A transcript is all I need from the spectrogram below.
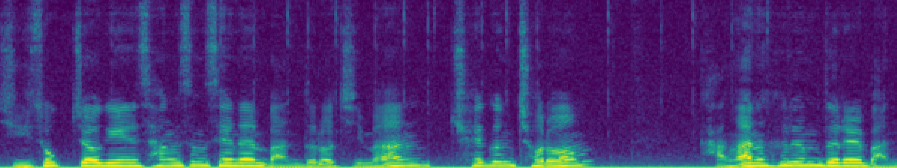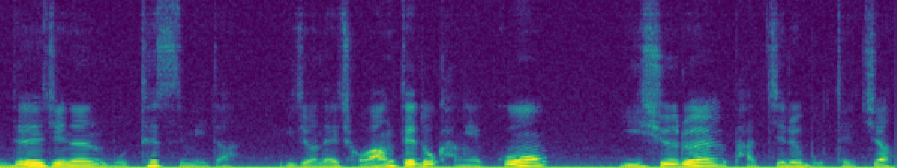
지속적인 상승세는 만들었지만 최근처럼 강한 흐름들을 만들지는 못했습니다. 이전에 저항 때도 강했고 이슈를 받지를 못했죠.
